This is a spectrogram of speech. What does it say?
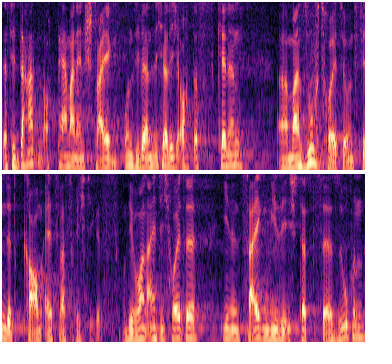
dass die Daten auch permanent steigen. Und Sie werden sicherlich auch das kennen, äh, man sucht heute und findet kaum etwas Richtiges. Und wir wollen eigentlich heute Ihnen zeigen, wie Sie statt äh, suchen,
